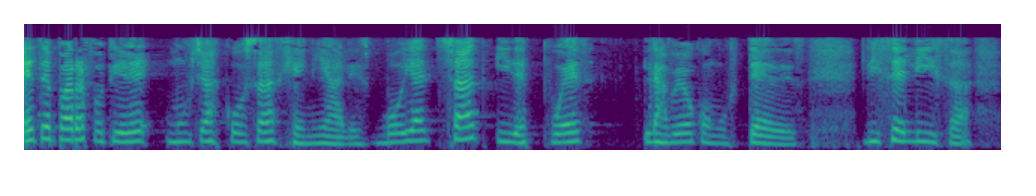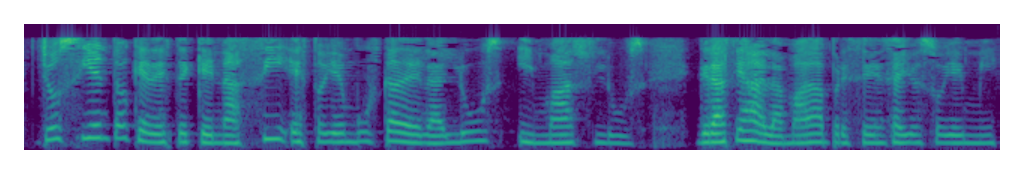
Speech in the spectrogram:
Este párrafo tiene muchas cosas geniales. Voy al chat y después las veo con ustedes. Dice Lisa, yo siento que desde que nací estoy en busca de la luz y más luz. Gracias a la amada presencia yo soy en mí.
